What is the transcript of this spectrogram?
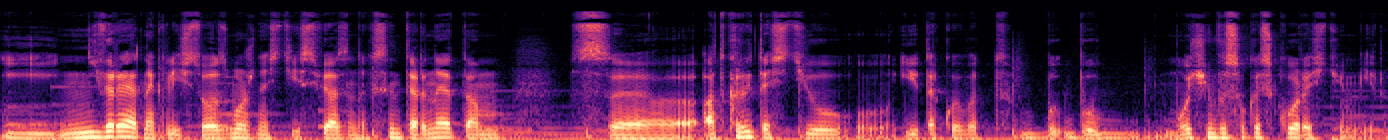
и невероятное количество возможностей, связанных с интернетом, с э, открытостью и такой вот очень высокой скоростью мира.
